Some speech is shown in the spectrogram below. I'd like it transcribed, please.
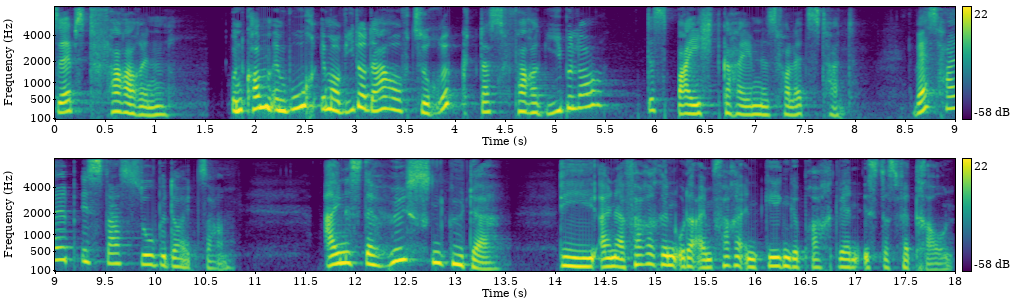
Sind selbst Pfarrerin und kommen im Buch immer wieder darauf zurück, dass Pfarrer Giebeler das Beichtgeheimnis verletzt hat. Weshalb ist das so bedeutsam? Eines der höchsten Güter, die einer Pfarrerin oder einem Pfarrer entgegengebracht werden, ist das Vertrauen.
